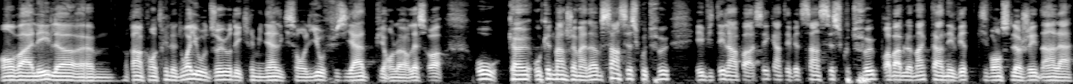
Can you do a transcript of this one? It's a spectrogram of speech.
On va aller là euh, rencontrer le noyau dur des criminels qui sont liés aux fusillades, puis on leur laissera aucun, aucune marge de manœuvre, 106 coups de feu. Éviter l'an passé, quand tu évites 106 coups de feu, probablement que tu en évites qui vont se loger dans la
